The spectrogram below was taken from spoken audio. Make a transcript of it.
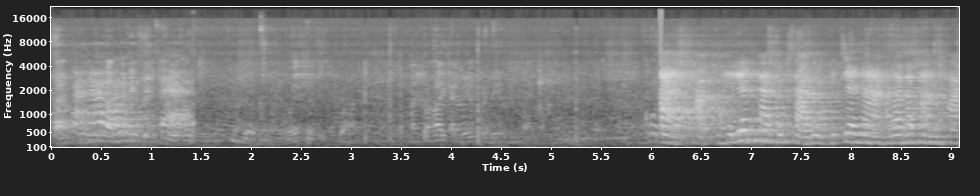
2568แต่ค่ะขอให้เลื่อนการศึกษาหรือพิจารณาค่ะท่านประธานคะ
